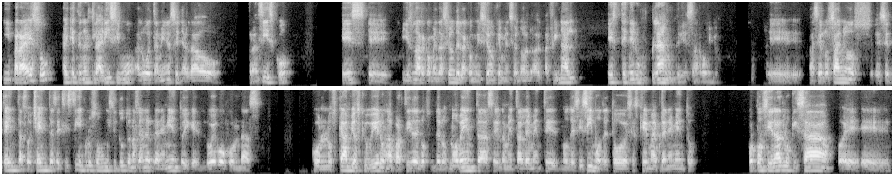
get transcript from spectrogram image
Y para eso hay que tener clarísimo, algo que también ha señalado Francisco, es, eh, y es una recomendación de la comisión que mencionó al, final, es tener un plan de desarrollo. Eh, hacia los años 70, 80 existía incluso un Instituto Nacional de Planeamiento y que luego con, las, con los cambios que hubieron a partir de los, de los 90, eh, lamentablemente nos deshicimos de todo ese esquema de planeamiento por considerarlo quizá, eh, eh,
